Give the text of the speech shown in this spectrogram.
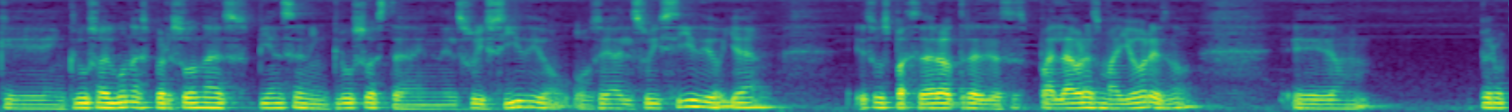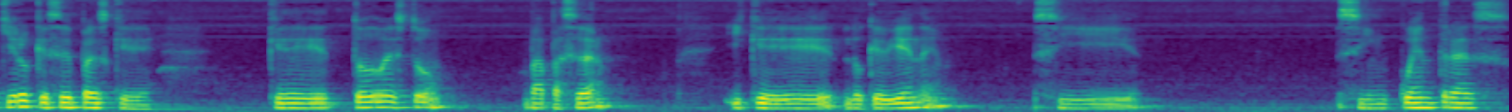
que incluso algunas personas piensan incluso hasta en el suicidio, o sea, el suicidio ya, eso es pasar a otras de esas palabras mayores, ¿no? Em, pero quiero que sepas que, que todo esto va a pasar y que lo que viene, si, si encuentras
